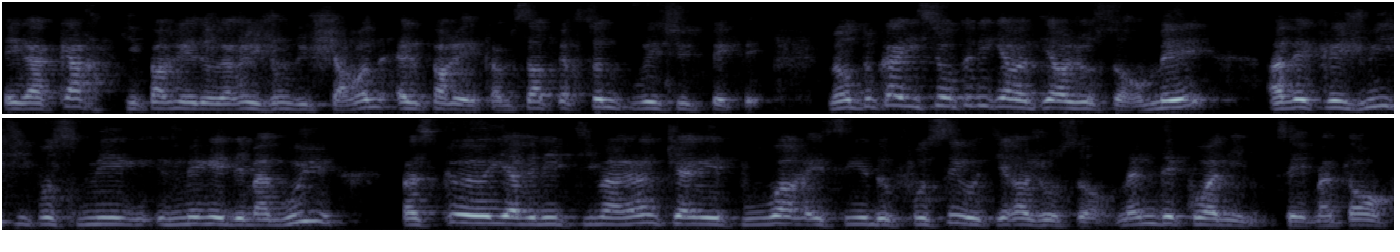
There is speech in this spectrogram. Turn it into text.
et la carte qui parlait de la région du Sharon, elle parlait. Comme ça, personne ne pouvait suspecter. Mais en tout cas, ici, on te dit qu'il y a un tirage au sort. Mais avec les Juifs, il faut se mêler des magouilles parce qu'il y avait des petits marins qui allaient pouvoir essayer de fausser au tirage au sort, même des Kohanim. C'est maintenant,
